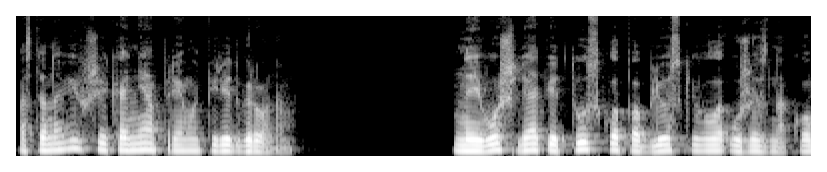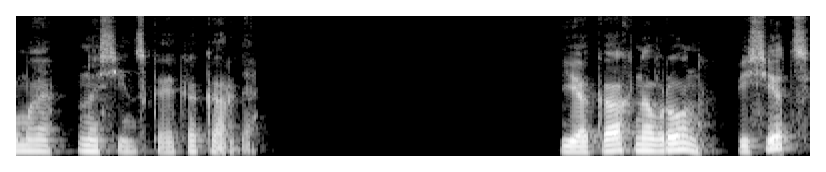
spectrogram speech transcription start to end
остановивший коня прямо перед Гроном. На его шляпе тускло поблескивала уже знакомая носинская кокарда. «Яках Наврон, писец»,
